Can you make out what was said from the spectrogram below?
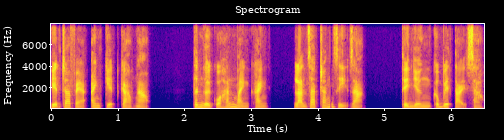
hiện ra vẻ anh kiệt cao ngạo. Thân người của hắn mảnh khảnh, làn da trắng dị dạng. Thế nhưng không biết tại sao,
